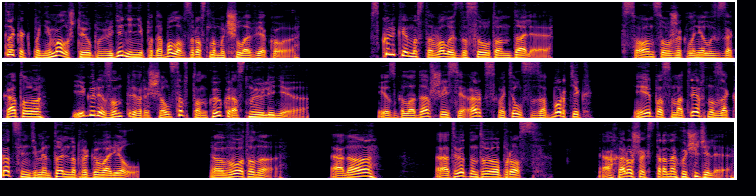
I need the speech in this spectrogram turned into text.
так как понимал, что его поведение не подобало взрослому человеку. Сколько им оставалось до Саутандаля? Солнце уже клонилось к закату, и горизонт превращался в тонкую красную линию. Изголодавшийся Арк схватился за бортик и, посмотрев на закат, сентиментально проговорил. «Вот оно. Оно? Ответ на твой вопрос. О хороших сторонах учителя.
